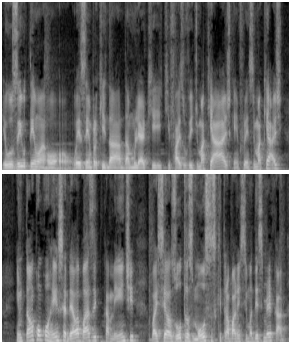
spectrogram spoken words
Eu usei o tema, o, o exemplo aqui da, da mulher que, que faz o vídeo de maquiagem, que é influência de maquiagem. Então a concorrência dela basicamente vai ser as outras moças que trabalham em cima desse mercado.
